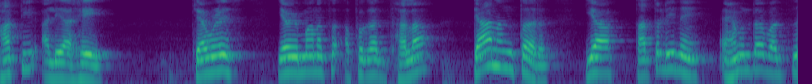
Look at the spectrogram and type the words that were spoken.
हाती आली आहे. ज्यावेळेस या विमानाचा अपघात झाला त्यानंतर या तातडीने अहमदाबादचं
